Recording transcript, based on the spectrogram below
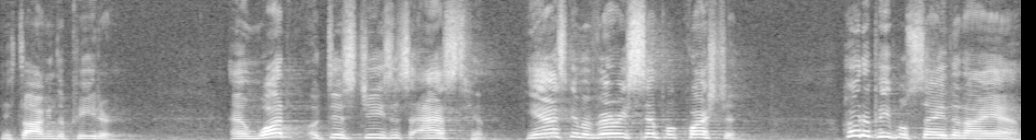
He's talking to Peter. And what does Jesus ask him? He asked him a very simple question Who do people say that I am?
